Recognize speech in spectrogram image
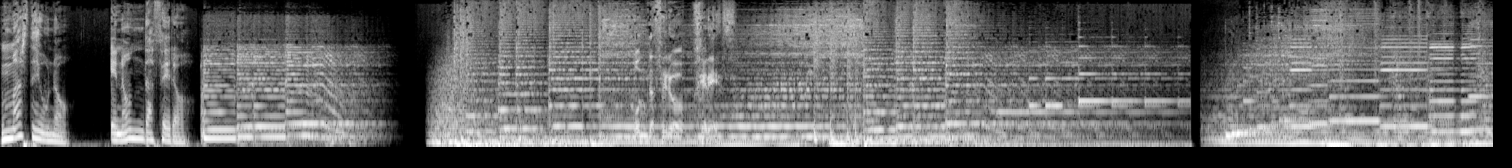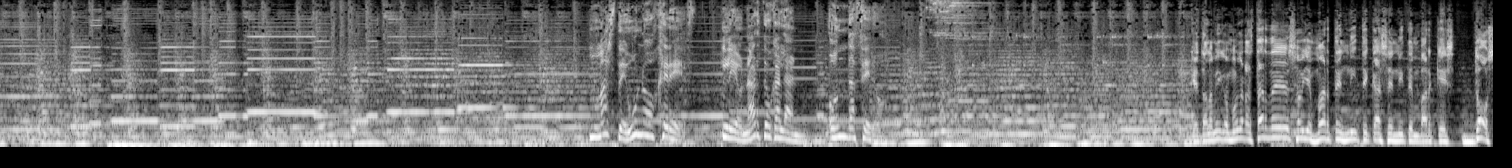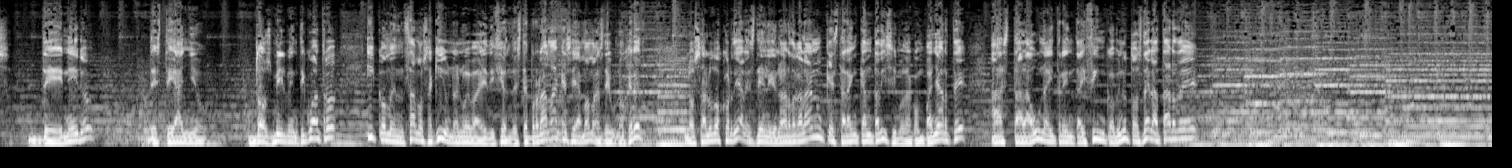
Más de uno. En Onda Cero. Onda Cero, Jerez. Más de uno Jerez. Leonardo Galán, Onda Cero. ¿Qué tal amigos? Muy buenas tardes. Hoy es martes, ni te cases ni te embarques 2 de enero de este año 2024 y comenzamos aquí una nueva edición de este programa que se llama Más de Uno Jerez. Los saludos cordiales de Leonardo Galán, que estará encantadísimo de acompañarte hasta la 1 y 35 minutos de la tarde.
